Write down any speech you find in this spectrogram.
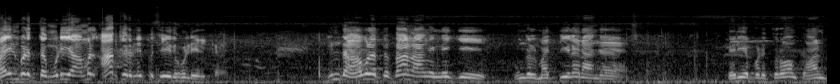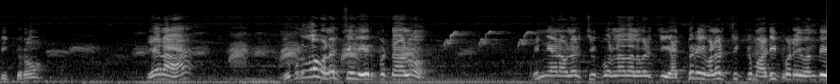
பயன்படுத்த முடியாமல் ஆக்கிரமிப்பு செய்து கொண்டிருக்கிறது. இந்த அவலத்தை தான் நாங்கள் இன்னைக்கு உங்கள் மத்தியில் நாங்கள் தெரியப்படுத்துகிறோம் காண்பிக்கிறோம். ஏன்னா எவ்வளவோ வளர்ச்சிகள் ஏற்பட்டாலும் விஞ்ஞான வளர்ச்சி பொருளாதார வளர்ச்சி அத்தனை வளர்ச்சிக்கும் அடிப்படை வந்து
